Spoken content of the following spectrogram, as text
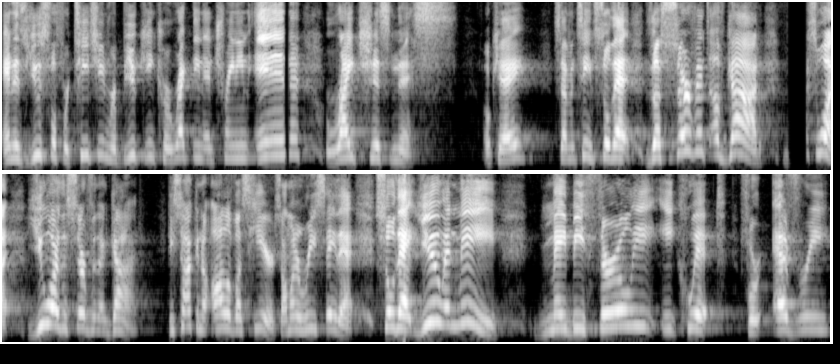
and is useful for teaching, rebuking, correcting, and training in righteousness. Okay? 17. So that the servant of God, guess what? You are the servant of God. He's talking to all of us here. So I'm going to re say that. So that you and me may be thoroughly equipped for every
